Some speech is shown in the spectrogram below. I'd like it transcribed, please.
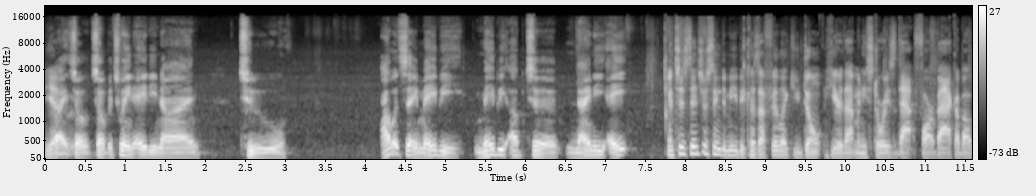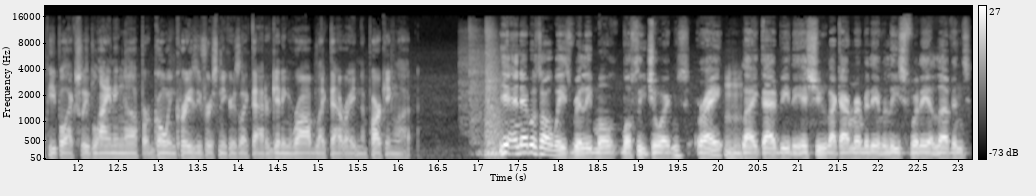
Yeah. Right. So so between 89 to I would say maybe maybe up to 98. It's just interesting to me because I feel like you don't hear that many stories that far back about people actually lining up or going crazy for sneakers like that or getting robbed like that right in the parking lot. Yeah, and that was always really mo- mostly Jordans, right? Mm-hmm. Like that'd be the issue. Like I remember they released for the 11s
